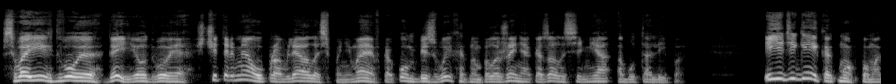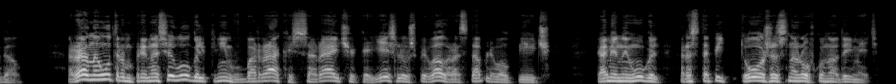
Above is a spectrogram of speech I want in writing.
Своих двое, да ее двое. С четырьмя управлялась, понимая, в каком безвыходном положении оказалась семья Абуталипа. И Едигей как мог помогал. Рано утром приносил уголь к ним в барак из сарайчика, если успевал, растапливал печь. Каменный уголь растопить тоже сноровку надо иметь.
